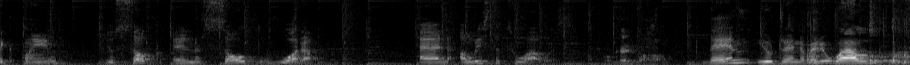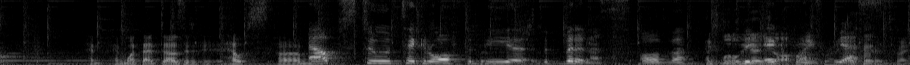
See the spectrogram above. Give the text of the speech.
eggplant, you soak in salt water, and at least two hours. Okay, wow. Then you drain it very well. And, and what that does, it, it helps. Um, Helps to take it off the uh, the bitterness of uh, Takes a little the the edge off, huh? eggplant. that's right. Yes, Okay. That's right.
